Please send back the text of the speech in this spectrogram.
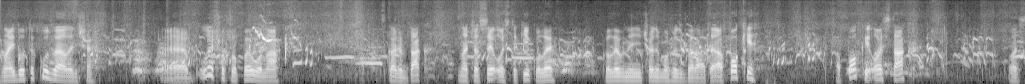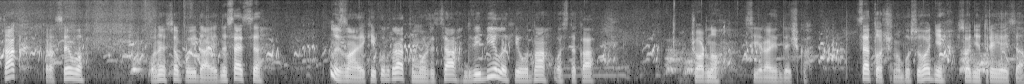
Знайду таку зелень. Е, лишу кропиву на, скажімо так, на часи ось такі, коли, коли вони нічого не можуть збирати. А поки, а поки ось так, ось так красиво вони все поїдають. Несеться, не знаю, який конкретно, може ця дві білих і одна ось така чорно-сіра індичка. Це точно, бо сьогодні, сьогодні три яйця.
